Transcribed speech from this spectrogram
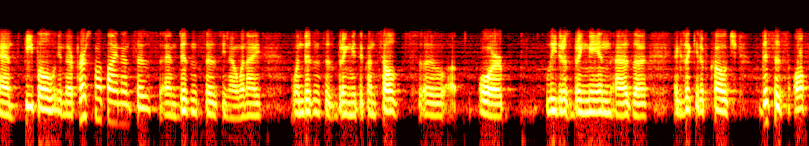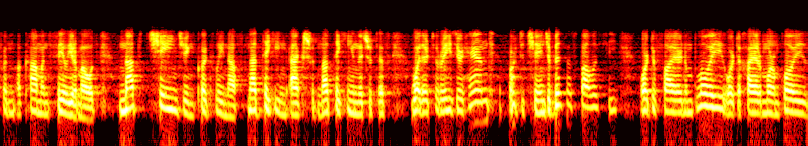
And people in their personal finances and businesses, you know, when I when businesses bring me to consult uh, or leaders bring me in as a executive coach, this is often a common failure mode. Not changing quickly enough, not taking action, not taking initiative, whether to raise your hand or to change a business policy or to fire an employee or to hire more employees.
